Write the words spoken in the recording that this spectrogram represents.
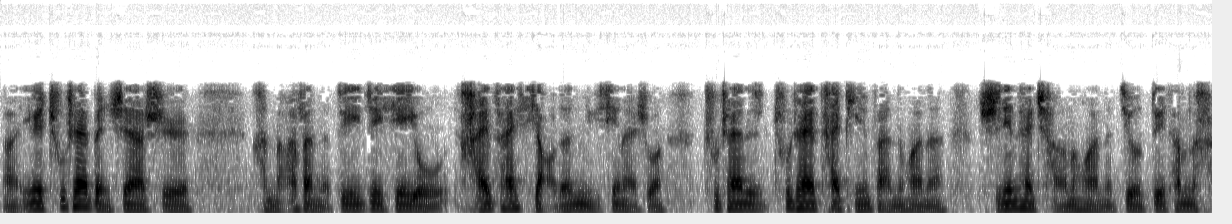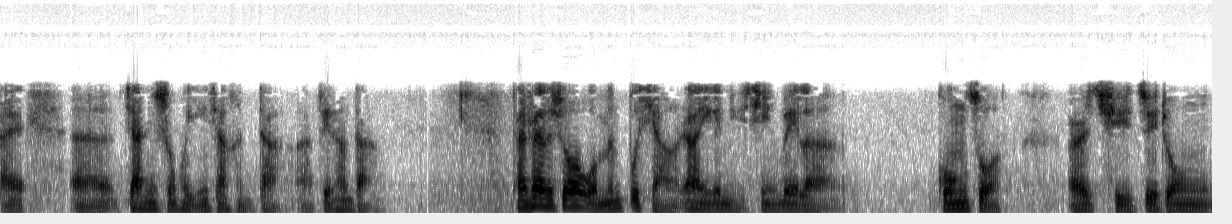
啊，因为出差本身啊是。很麻烦的，对于这些有孩子还小的女性来说，出差的出差太频繁的话呢，时间太长的话呢，就对他们的孩呃家庭生活影响很大啊，非常大。坦率的说，我们不想让一个女性为了工作而去最终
